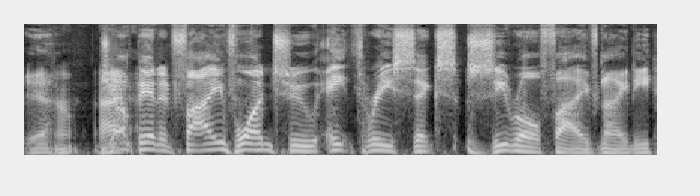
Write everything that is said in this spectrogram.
Yeah, jump I, in at 512-836-0590.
